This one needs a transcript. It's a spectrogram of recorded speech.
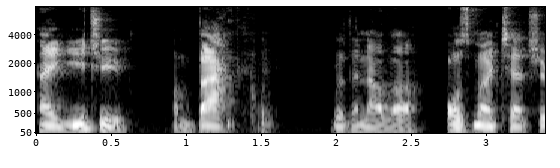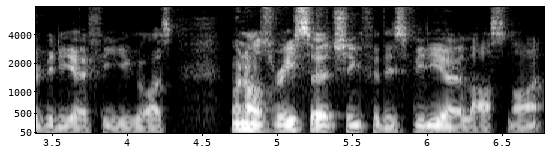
Hey YouTube, I'm back with another Osmo Tetra video for you guys. When I was researching for this video last night,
